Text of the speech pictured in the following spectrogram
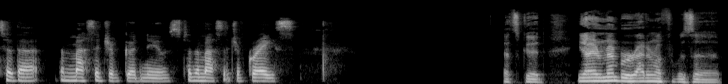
to the, the message of good news, to the message of grace. That's good. You know, I remember, I don't know if it was a,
